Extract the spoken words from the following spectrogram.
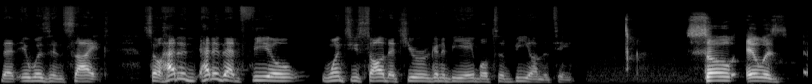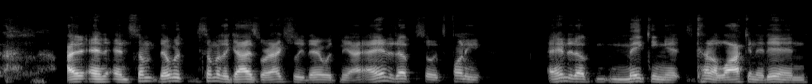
that it was in sight. So how did how did that feel once you saw that you were going to be able to be on the team? So it was, I and and some there were some of the guys were actually there with me. I, I ended up so it's funny. I ended up making it kind of locking it in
